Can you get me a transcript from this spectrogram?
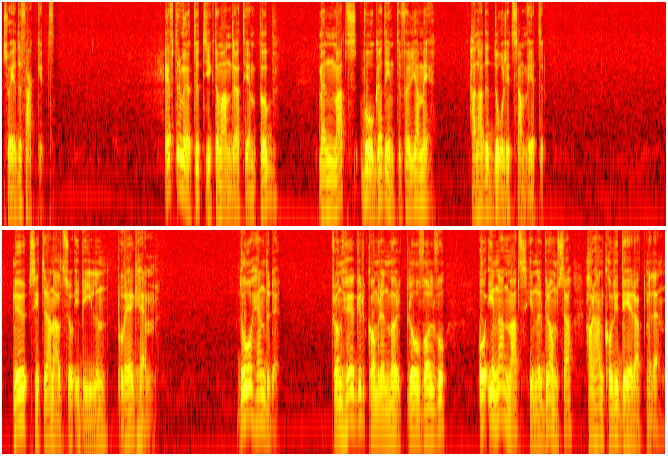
så är det facket. Efter mötet gick de andra till en pub, men Mats vågade inte följa med. Han hade dåligt samvete. Nu sitter han alltså i bilen på väg hem. Då händer det. Från höger kommer en mörkblå Volvo och innan Mats hinner bromsa har han kolliderat med den.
